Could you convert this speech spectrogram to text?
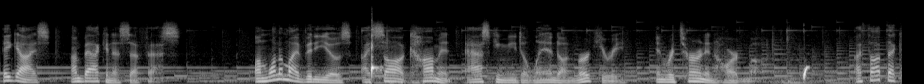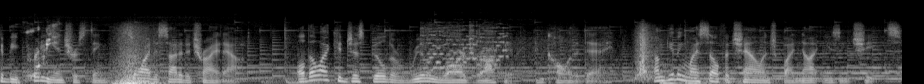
Hey guys, I'm back in SFS. On one of my videos, I saw a comment asking me to land on Mercury and return in hard mode. I thought that could be pretty interesting, so I decided to try it out. Although I could just build a really large rocket and call it a day. I'm giving myself a challenge by not using cheats.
